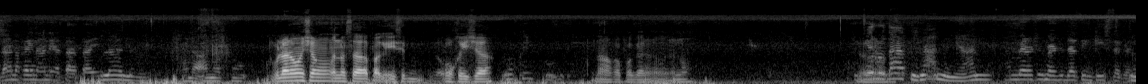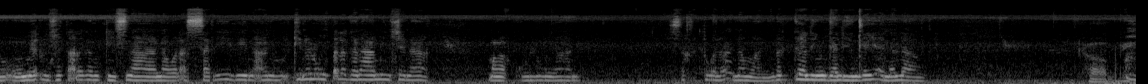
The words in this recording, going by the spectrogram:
Wala na kay nanay at tatay. Wala na. Ano ano po. Wala naman siyang ano sa pag-iisip, okay siya. Okay po. Nakakapag ano, ano. Pero dati na ano yan. Meron siya meron siya dating case na gano'n. Oo, meron siya talagang case na nawala sa sarili na ano, kinulong talaga namin siya na mga kulungan. Sakit wala naman. Naggaling-galing gaya na lang. Grabe.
